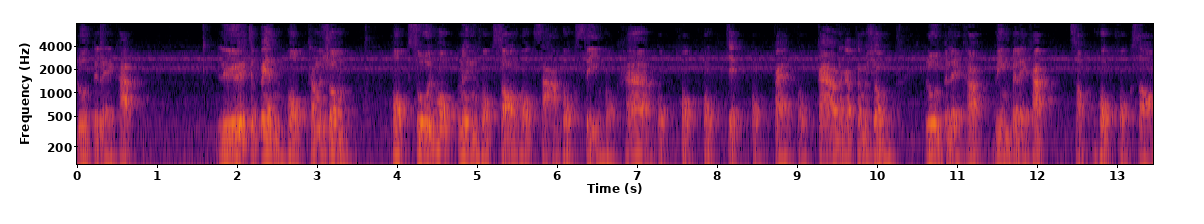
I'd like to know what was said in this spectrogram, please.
รูดไปเลยครับ หรือจะเป็นหกท่านผู้ชมหกศูนย์หกหนึ่งหกสองหกสามหกสี่หกห้าหกหกหกเจ็ดหกแปดหกเก้านะครับท่านผู้ชมรูดไปเลยครับ วิ่งไปเลยครับสองหกหกสอง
